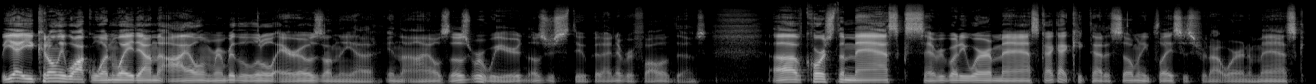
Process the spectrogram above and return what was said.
But yeah, you could only walk one way down the aisle. And remember the little arrows on the uh, in the aisles? Those were weird. Those are stupid. I never followed those. Uh, of course, the masks. Everybody wear a mask. I got kicked out of so many places for not wearing a mask.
